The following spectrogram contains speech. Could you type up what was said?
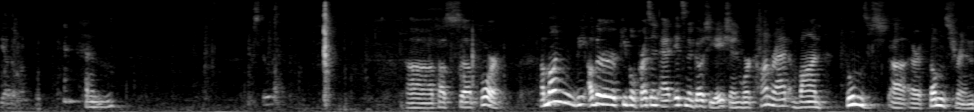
The other one. Ten. Still there. Uh, toss uh, four. Among the other people present at its negotiation were Conrad von Thums, uh, or Thumstrin,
